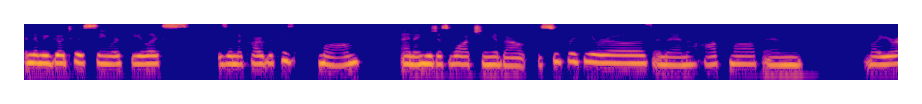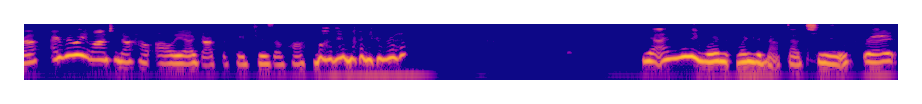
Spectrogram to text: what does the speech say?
And then we go to a scene where Felix is in the car with his mom, and then he's just watching about the superheroes, and then Hawkmoth and Mayura. I really want to know how Alya got the pictures of Hawkmoth and Mayura. Yeah, I'm really wor- wondering about that too. right?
